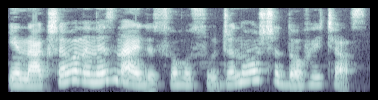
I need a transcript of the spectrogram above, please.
інакше вони не знайдуть свого судженого ще довгий час.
